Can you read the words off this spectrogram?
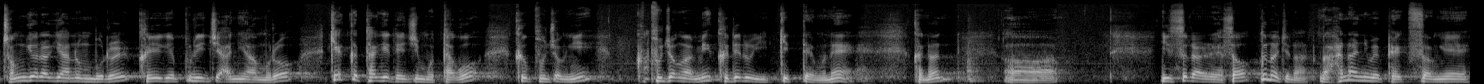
정결하게 하는 물을 그에게 뿌리지 아니하므로 깨끗하게 되지 못하고 그 부정이 그 부정함이 그대로 있기 때문에 그는 어, 이스라엘에서 끊어지는 그러니까 하나님의 백성의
